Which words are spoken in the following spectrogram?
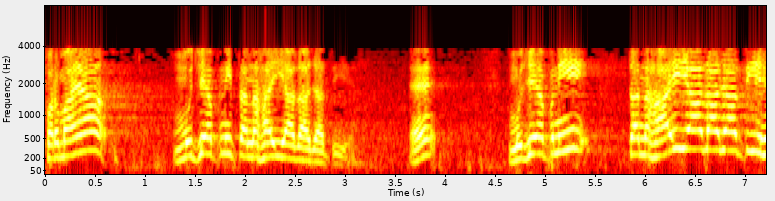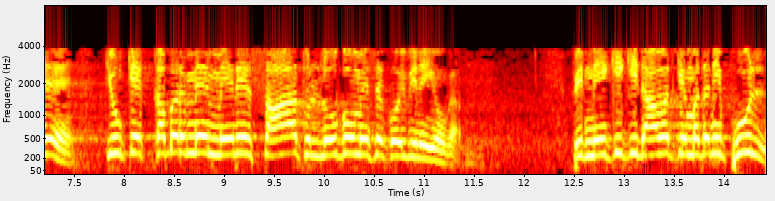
فرمایا، مجھے اپنی تنہائی یاد آ جاتی ہے۔ مجھے اپنی تنہائی یاد آ جاتی ہے کیونکہ قبر میں میرے ساتھ لوگوں میں سے کوئی بھی نہیں ہوگا۔ پھر نیکی کی دعوت کے مدنی پھول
